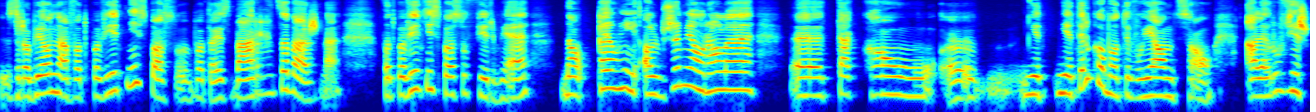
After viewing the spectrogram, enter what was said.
zrobiona w odpowiedni sposób, bo to jest bardzo ważne, w odpowiedni sposób w firmie, no, pełni olbrzymią rolę e, taką e, nie, nie tylko motywującą, ale również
